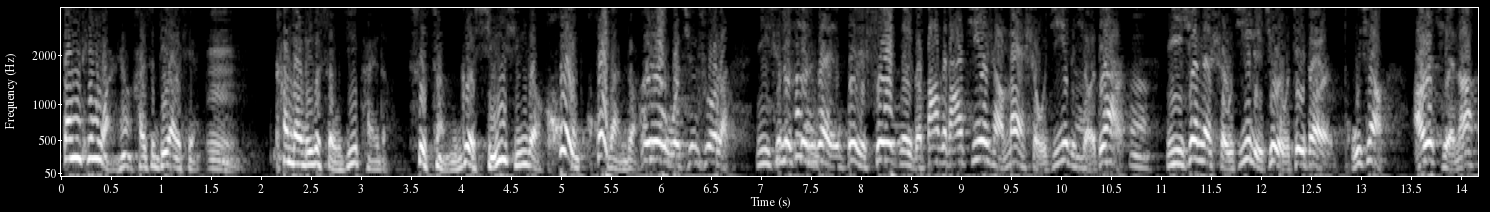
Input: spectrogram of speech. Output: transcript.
当天晚上还是第二天，嗯。看到了一个手机拍的，是整个行刑的后后半段。哎呦，我听说了，你现在现在不是说那个巴格达街上卖手机的小店儿，你现在手机里就有这段图像，而且呢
